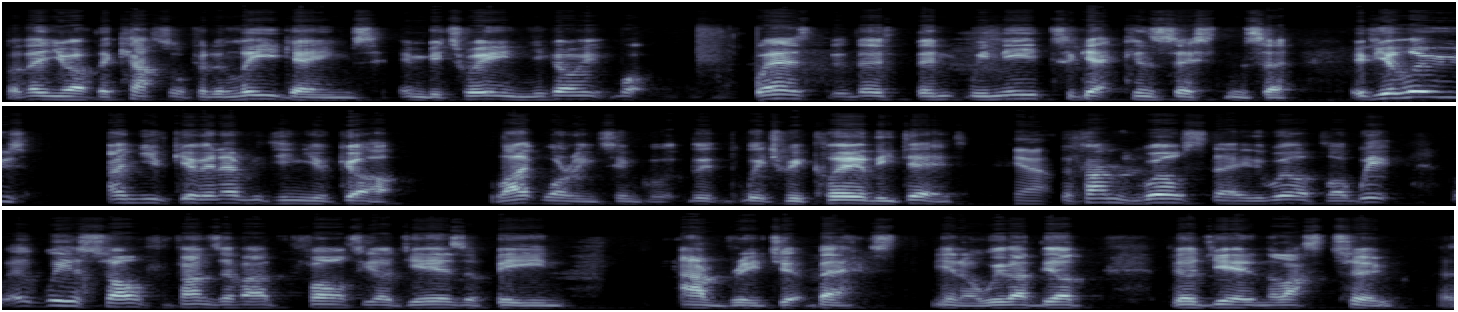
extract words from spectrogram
but then you have the Castleford and Leigh games in between. You're going, what? Where's the, the, we need to get consistency. If you lose and you've given everything you've got, like Warrington, which we clearly did, yeah, the fans will stay. They will applaud. We we as Salford fans have had forty odd years of being average at best. You know, we've had the odd the odd year in the last two, uh,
